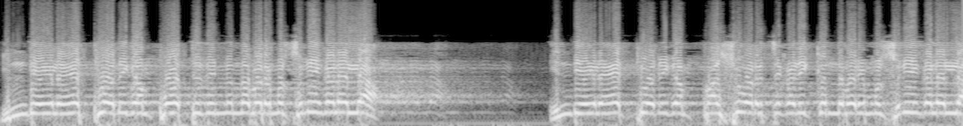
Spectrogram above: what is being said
ഇന്ത്യയിൽ ഏറ്റവും അധികം പോറ്റ് തിന്നുന്നവർ മുസ്ലിങ്ങളല്ല. ഇന്ത്യയിൽ ഏറ്റവും അധികം പശു അരച്ച് കഴിക്കുന്നവർ മുസ്ലിങ്ങളല്ല.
